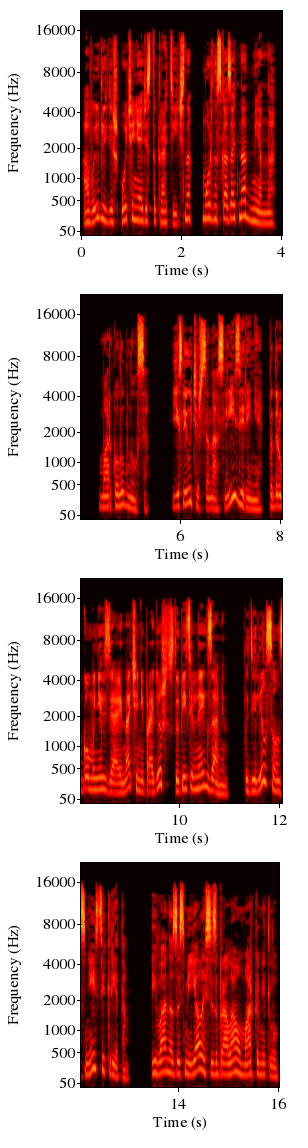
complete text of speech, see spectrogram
А выглядишь очень аристократично, можно сказать, надменно. Марк улыбнулся. Если учишься на Слизерине, по-другому нельзя, иначе не пройдешь вступительный экзамен. Поделился он с ней секретом. Ивана засмеялась и забрала у Марка метлу.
